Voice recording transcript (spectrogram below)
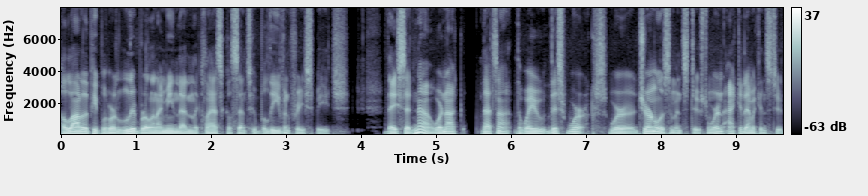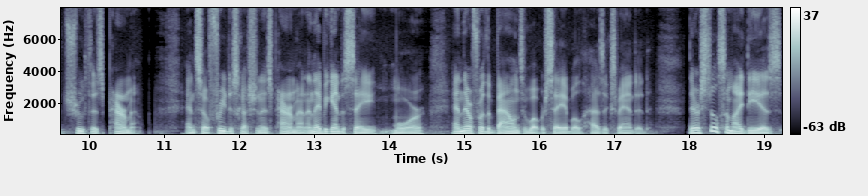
a lot of the people who are liberal, and I mean that in the classical sense, who believe in free speech, they said, no, we're not, that's not the way this works. We're a journalism institution, we're an academic institute. Truth is paramount. And so free discussion is paramount. And they began to say more, and therefore the bounds of what was sayable has expanded. There are still some ideas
